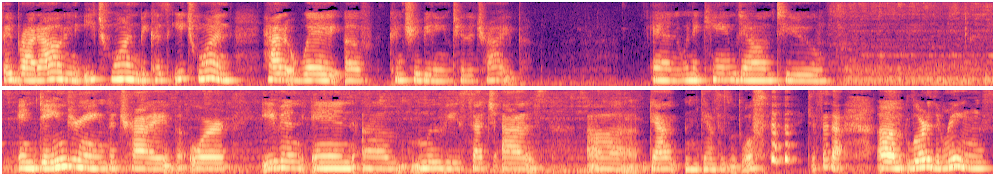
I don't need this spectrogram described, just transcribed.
they brought out in each one because each one had a way of contributing to the tribe. And when it came down to endangering the tribe, or even in um, movies such as uh, Dan- Dances with Wolves, just said that, um, Lord of the Rings,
